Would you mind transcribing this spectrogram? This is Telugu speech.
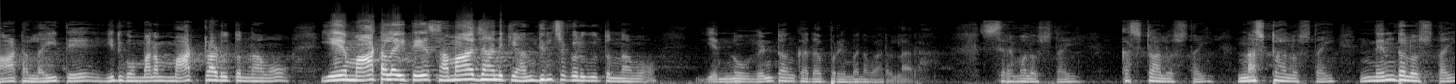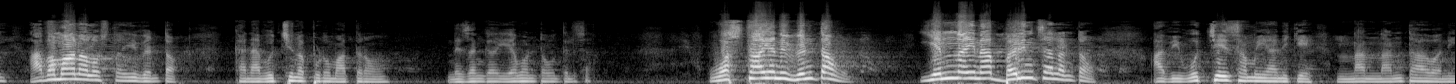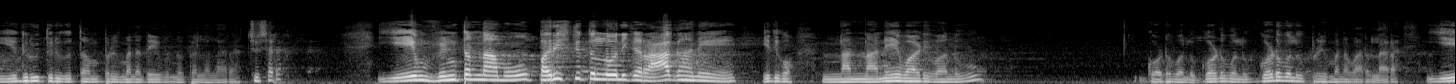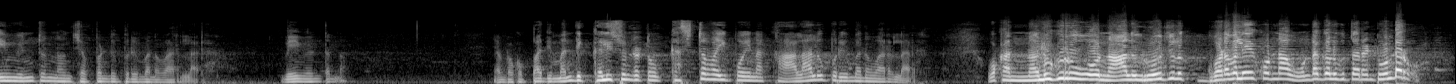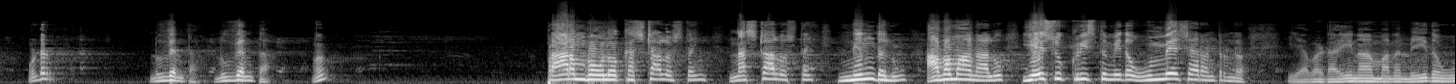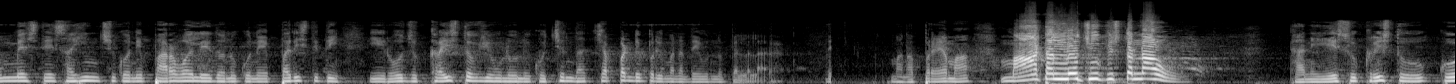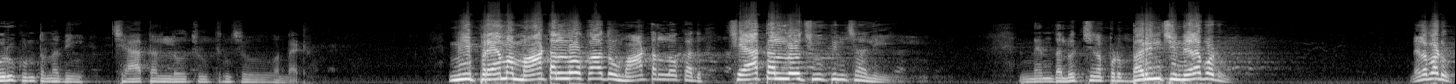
మాటలైతే ఇదిగో మనం మాట్లాడుతున్నామో ఏ మాటలైతే సమాజానికి అందించగలుగుతున్నామో ఎన్నో వింటాం కదా ప్రేమన వారలారా. శ్రమలు వస్తాయి కష్టాలు వస్తాయి నష్టాలు వస్తాయి నిందలు వస్తాయి అవమానాలు వస్తాయి వింటాం. కానీ అవి వచ్చినప్పుడు మాత్రం నిజంగా ఏమంటాం తెలుసా? వస్తాయని వింటాం. ఎన్నైనా భరించాలంటాం. అవి వచ్చే సమయానికే నన్నంటావని ఎదురు తిరుగుతాం ప్రియమన దేవుని పిల్లలారా. చూసారా ఏం వింటున్నామో పరిస్థితుల్లోనికి రాగానే ఇదిగో నన్ను అనేవాడివా నువ్వు? గొడవలు గొడవలు గొడవలు ప్రేమన వారలారా. ఏం వింటున్నాం చెప్పండి ప్రేమన వారలారా. ఏం వింటున్నాం? ఏమన్నా ఒక పది మంది కలిసి ఉండటం కష్టమైపోయిన కాలాలు ప్రేమన వారలారా. ఒక నలుగురు ఓ నాలుగు రోజులు గొడవ లేకుండా ఉండగలుగుతారంటే ఉండరు. ఉండరు. నువ్వెంత? నువ్వెంత? ప్రారంభంలో కష్టాలు వస్తాయి నష్టాలు వస్తాయి నిందలు అవమానాలు యేసుక్రీస్తు మీద ఉమ్మేశారంటున్నారు. ఎవడైనా మన మీద ఉమ్మేస్తే సహించుకొని పర్వాలేదు అనుకునే పరిస్థితి ఈరోజు క్రైస్తవ్యంలోనికి వచ్చిందా చెప్పండి ప్రియమన దేవుని పిల్లలారా. మన ప్రేమ మాటల్లో చూపిస్తున్నావు. కానీ యేసుక్రీస్తు కోరుకుంటున్నది చేతల్లో చూపించు అన్నాడు. మీ ప్రేమ మాటల్లో కాదు మాటల్లో కాదు చేతల్లో చూపించాలి. నిందలొచ్చినప్పుడు భరించి నిలబడు. నిలబడు.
